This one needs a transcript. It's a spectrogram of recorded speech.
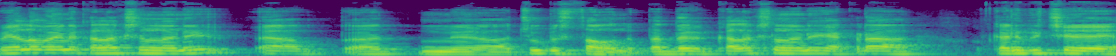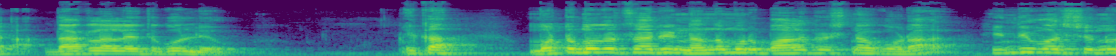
పేలవైన కలెక్షన్లని చూపిస్తూ ఉంది. పెద్ద కలెక్షన్లని ఎక్కడ కనిపించే దాఖలాలు అయితే కూడా లేవు. ఇక మొట్టమొదటిసారి నందమూరి బాలకృష్ణ కూడా హిందీ వర్షన్ను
